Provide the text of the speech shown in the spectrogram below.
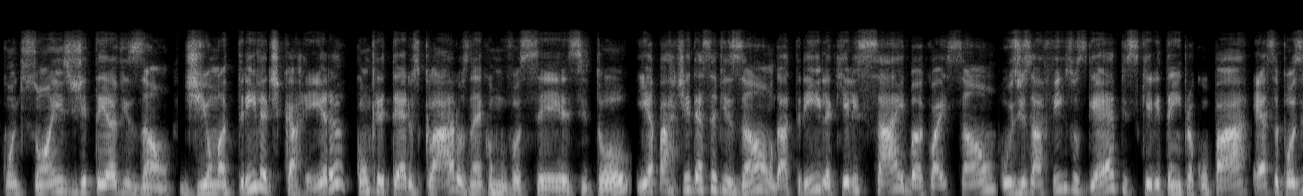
condições de ter a visão de uma trilha de carreira com critérios claros, né? Como você citou, e a partir dessa visão da trilha que ele saiba quais são os desafios, os gaps que ele tem para ocupar essa posição,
